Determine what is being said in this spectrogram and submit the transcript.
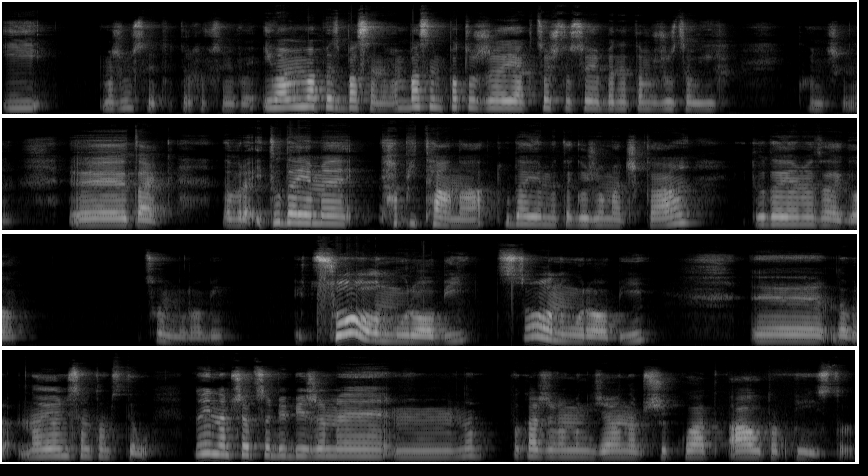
I możemy sobie to trochę w sumie powiedzieć. I mamy mapę z basenem. Mam basen po to, że jak coś, to sobie będę tam wrzucał ich kończyny. Yy, tak. Dobra, i tu dajemy kapitana, tu dajemy tego ziomeczka, tu dajemy tego. Co on mu robi? I co on mu robi? Co on mu robi? Yy, dobra, no i oni są tam z tyłu. No i na przykład sobie bierzemy, mm, no pokażę wam gdzie na przykład auto pistol.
